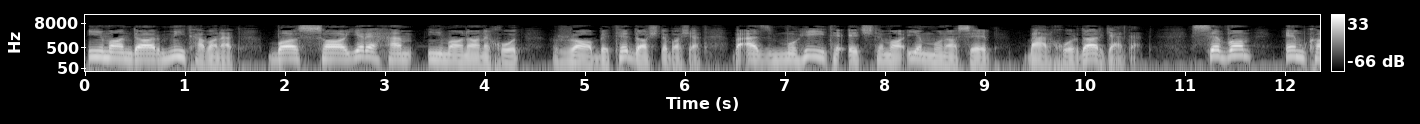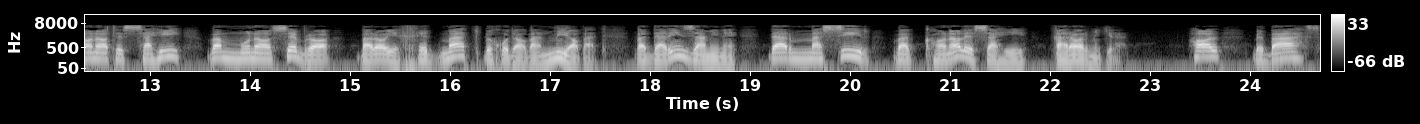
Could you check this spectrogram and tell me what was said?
ایماندار می تواند با سایر هم ایمانان خود رابطه داشته باشد و از محیط اجتماعی مناسب برخوردار گردد. سوم امکانات صحیح و مناسب را برای خدمت به خداوند مییابد و در این زمینه در مسیر و کانال صحیح قرار می‌گیرد حال به بحث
